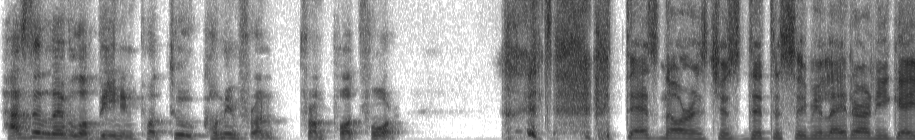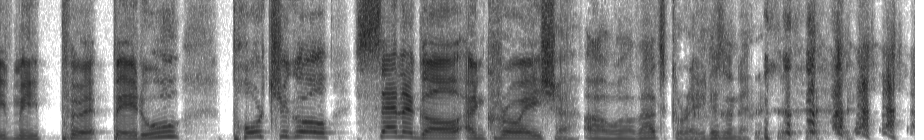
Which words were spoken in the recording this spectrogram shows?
has the level of being in pot two coming from from pot four. Des Norris just did the simulator and he gave me Peru, Portugal, Senegal, and Croatia. Oh well, that's great, isn't it?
